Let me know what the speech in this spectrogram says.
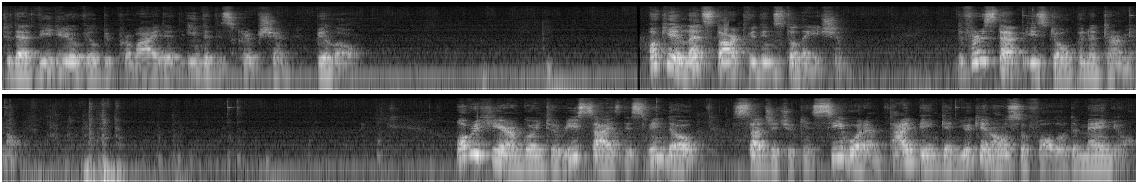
to that video will be provided in the description below. Okay, let's start with installation. The first step is to open a terminal. Over here I'm going to resize this window such that you can see what I'm typing and you can also follow the manual.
